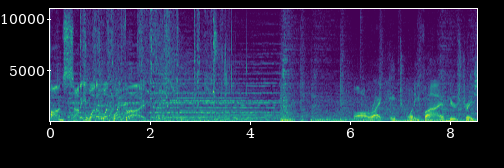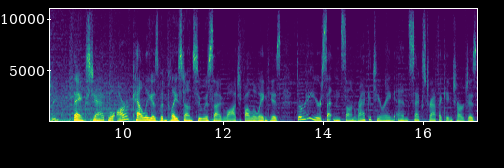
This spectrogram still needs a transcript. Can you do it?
on Sunny 101.5. All right, 825. Here's Tracy. Thanks, Jack. Well, R. Kelly has been placed on suicide watch following his 30 year sentence on racketeering and sex trafficking charges.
